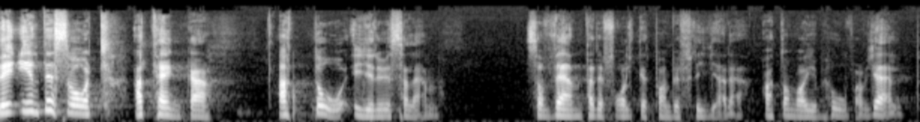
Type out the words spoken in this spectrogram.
Det är inte svårt att tänka att då i Jerusalem så väntade folket på en befriare och att de var i behov av hjälp.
